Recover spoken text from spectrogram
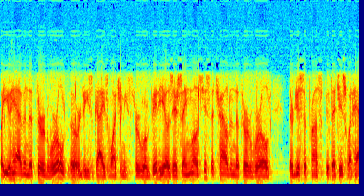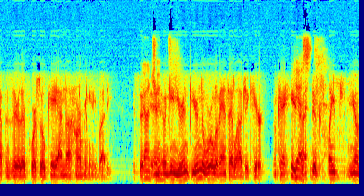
what you have in the third world, or these guys watching these third world videos, they're saying, "Well, it's just a child in the third world. They're just a prostitute. That's just what happens there. Therefore, it's okay. I'm not harming anybody." A, gotcha. And again, you're in you're in the world of anti-logic here. Okay, you're yes. trying to explain you know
